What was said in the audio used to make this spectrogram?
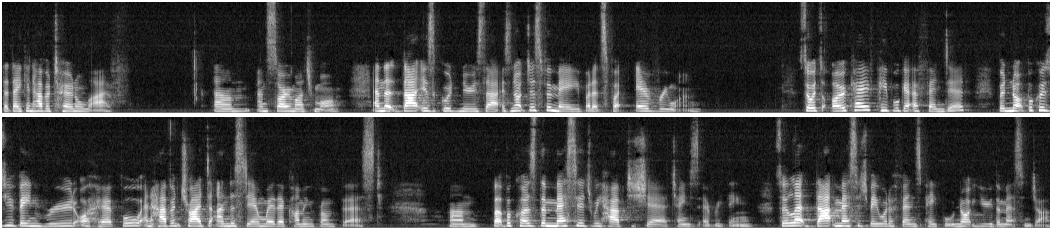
that they can have eternal life, um, and so much more. And that that is good news that is not just for me, but it's for everyone. So it's okay if people get offended, but not because you've been rude or hurtful and haven't tried to understand where they're coming from first um, but because the message we have to share changes everything. So let that message be what offends people, not you, the messenger.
